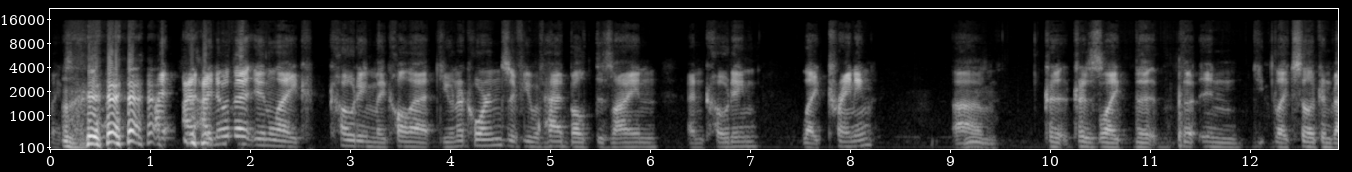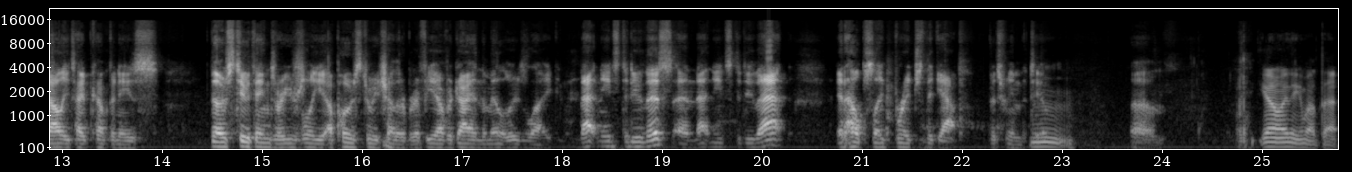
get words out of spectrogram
I, I, I know that in like coding they call that unicorns if you have had both design and coding like training um because like the, the in like silicon valley type companies those two things are usually opposed to each other but if you have a guy in the middle who's like that needs to do this and that needs to do that it helps like bridge the gap between the two. Mm. um, you know anything about that.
